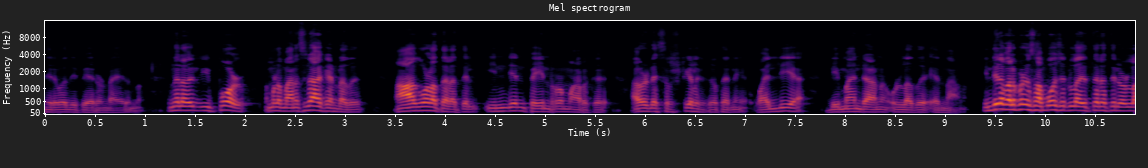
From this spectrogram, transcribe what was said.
നിരവധി പേരുണ്ടായിരുന്നു. എന്നാൽ ഇപ്പോൾ നമ്മൾ മനസ്സിലാക്കേണ്ടത് ആഗോളതലത്തിൽ ഇന്ത്യൻ പെയിന്റർമാർക്ക് അവരുടെ സൃഷ്ടികൾക്കൊക്കെ തന്നെ വലിയ ഡിമാൻഡാണ് ഉള്ളത് എന്നാണ്. ഇന്ത്യയിൽ പലപ്പോഴും സംഭവിച്ചിട്ടുള്ള ഇത്തരത്തിലുള്ള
